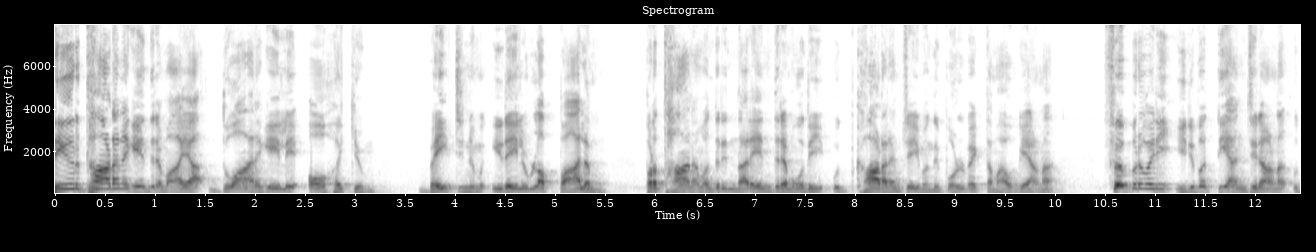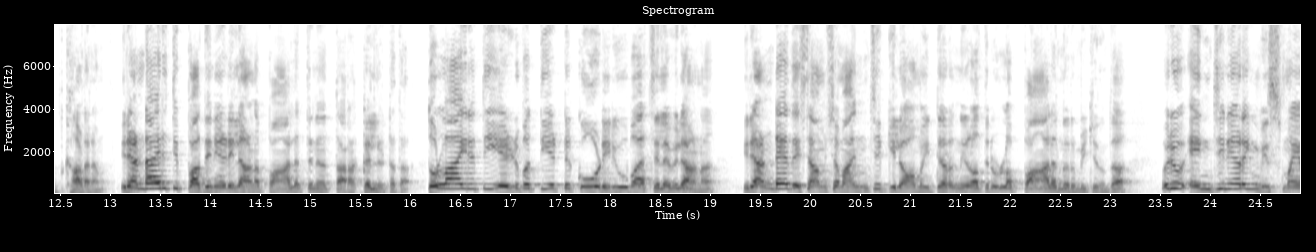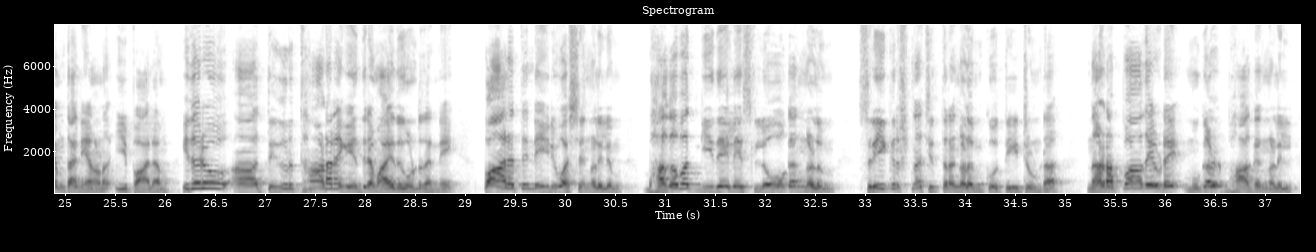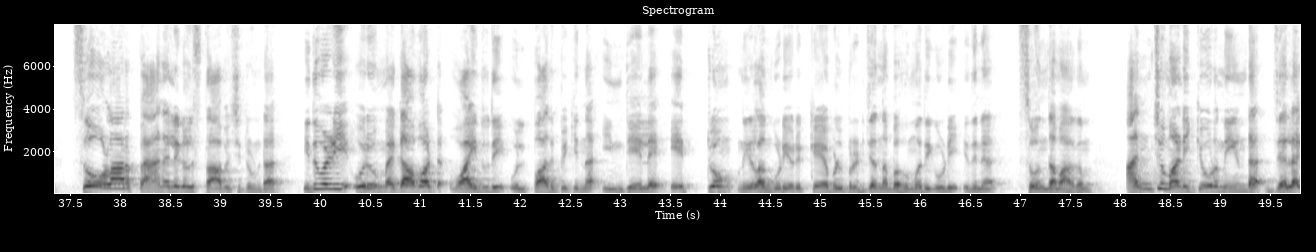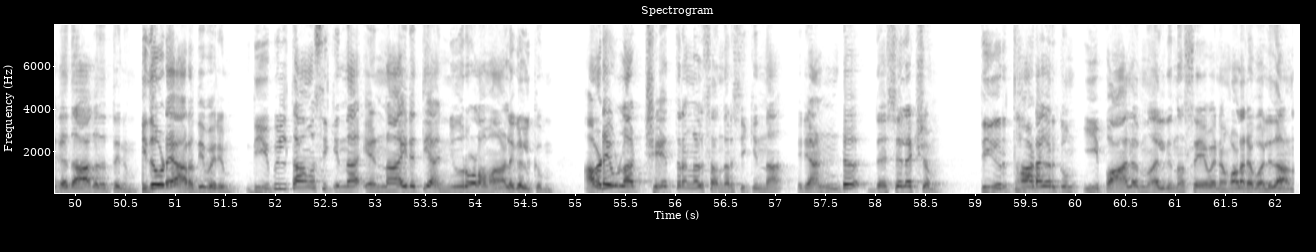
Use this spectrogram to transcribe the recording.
തീർത്ഥാടന കേന്ദ്രമായ ദ്വാരകയിലെ ഓഹയ്ക്കും ബെയ്റ്റിനും ഇടയിലുള്ള പാലം പ്രധാനമന്ത്രി നരേന്ദ്രമോദി ഉദ്ഘാടനം ചെയ്യുമെന്നിപ്പോൾ വ്യക്തമാവുകയാണ്. ഫെബ്രുവരി ഇരുപത്തി അഞ്ചിനാണ് ഉദ്ഘാടനം. രണ്ടായിരത്തി പതിനേഴിലാണ് പാലത്തിന് തറക്കല്ലിട്ടത്. തൊള്ളായിരത്തി എഴുപത്തിയെട്ട് കോടി രൂപ ചെലവിലാണ് രണ്ട് ദശാംശം അഞ്ച് കിലോമീറ്റർ നീളത്തിലുള്ള പാലം നിർമ്മിക്കുന്നത്. ഒരു എഞ്ചിനീയറിംഗ് വിസ്മയം തന്നെയാണ് ഈ പാലം. ഇതൊരു തീർത്ഥാടന കേന്ദ്രമായതുകൊണ്ട് തന്നെ പാലത്തിന്റെ ഇരുവശങ്ങളിലും ഭഗവത്ഗീതയിലെ ശ്ലോകങ്ങളും ശ്രീകൃഷ്ണ ചിത്രങ്ങളും കൊത്തിയിട്ടുണ്ട്. നടപ്പാതയുടെ മുകൾ ഭാഗങ്ങളിൽ സോളാർ പാനലുകൾ സ്ഥാപിച്ചിട്ടുണ്ട്. ഇതുവഴി ഒരു മെഗാവാട്ട് വൈദ്യുതി ഉൽപ്പാദിപ്പിക്കുന്ന ഇന്ത്യയിലെ ഏറ്റവും നീളം കൂടിയ ഒരു കേബിൾ ബ്രിഡ്ജ് എന്ന ബഹുമതി കൂടി ഇതിന് സ്വന്തമാകും. അഞ്ചു മണിക്കൂർ നീണ്ട ജലഗതാഗതത്തിനും ഇതോടെ അറുതി വരും. ദ്വീപിൽ താമസിക്കുന്ന എണ്ണായിരത്തി അഞ്ഞൂറോളം ആളുകൾക്കും അവിടെയുള്ള ക്ഷേത്രങ്ങൾ സന്ദർശിക്കുന്ന രണ്ട് ദശലക്ഷം തീർത്ഥാടകർക്കും ഈ പാലം നൽകുന്ന സേവനം വളരെ വലുതാണ്.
